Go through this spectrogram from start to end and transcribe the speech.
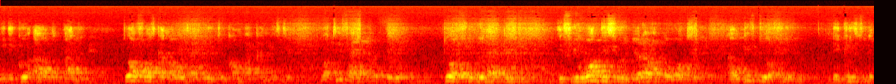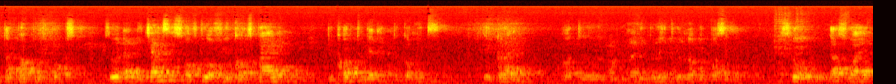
we they go out the party, two of us can always agree to come back and listen. But if I two of you don't agree, if you walk this road, the other one will walk. So I will give two of you the keys to the tamper-proof box, so that the chances of two of you conspiring to come together to commit a crime or to manipulate will not be possible. So that's why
